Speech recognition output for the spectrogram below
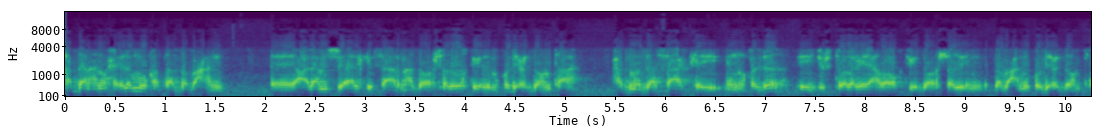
haddana an waxay ila muuqataa dabcan calaama su'aalkii saarnaa doorashada waqtigeeda ma ku dhici doontaa? Waxaad moodaa saakay in rajo ay jirto laga yaaba waqtiga doorashada in dabcan ku dhici doonto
